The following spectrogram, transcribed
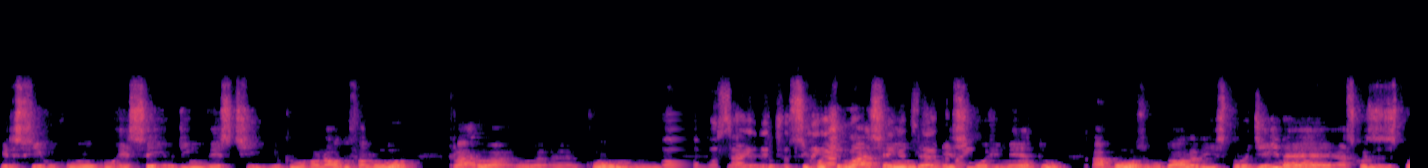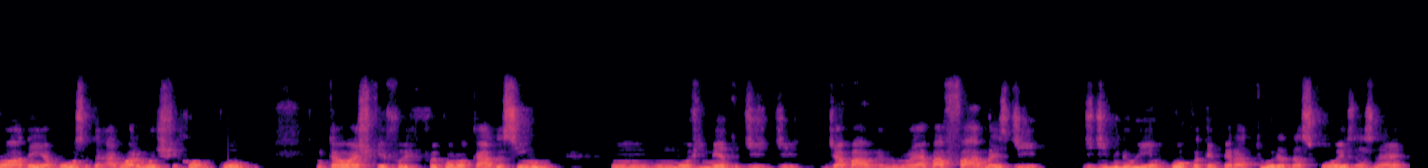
eles ficam com, com receio de investir. E o que o Ronaldo falou, claro, a, a, a, com Hugo, é, se continuasse ainda nesse movimento, a bolsa, o dólar ia explodir, né? As coisas explodem, a bolsa agora modificou um pouco. Então acho que foi foi colocado assim um, um, um movimento de, de, de abafar, não é abafar, mas de, de diminuir um pouco a temperatura das coisas, né?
